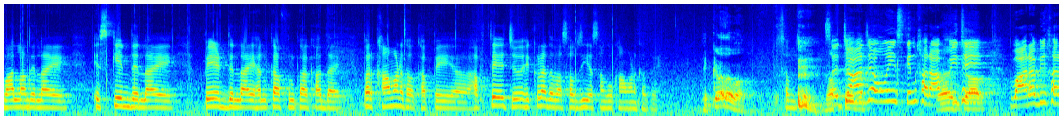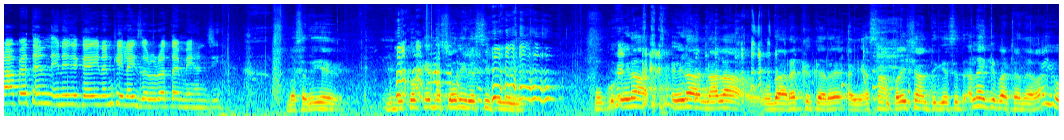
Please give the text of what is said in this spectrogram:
والان جي لاءِ اسڪن جي لاءِ پيٽ جي لاءِ هلڪا ڦلڪا کاڌا آهي پر کاوڻ ک- کپي هفتي چ هڪڙا دفعا سبزي اسان کي کاوڻ کپي هڪڙا دفعا سبزي سجاد جا اهي اسڪن خراب پئي ٿئي چاپ. وار به خراب پيا ٿين ان جي ڪري انهن کي الاهي ضرورت آهي ميهن جي بس اهي ديکو ڪيڏي سولي ريسيپي هئي उनको अहिड़ा अहिड़ा नाला हूंदा रख कर ऐं असां परेशान थी वियासीं त अलाए के वठंदा हुआ इहो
